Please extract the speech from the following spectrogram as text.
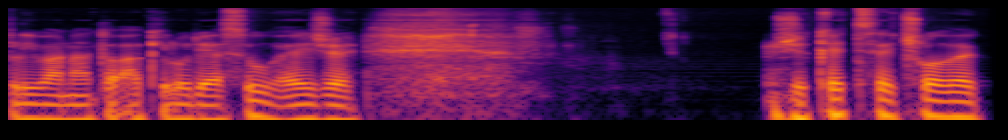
vplýva na to, akí ľudia sú, hej, že, že keď sa človek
